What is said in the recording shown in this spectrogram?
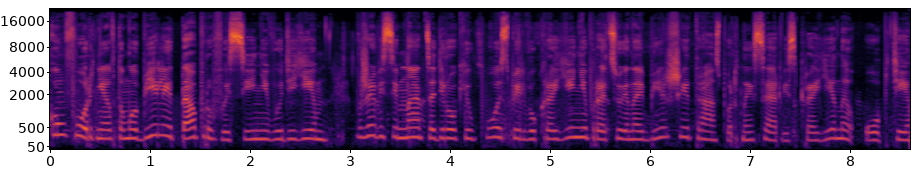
Комфортні автомобілі та професійні водії. Вже 18 років поспіль в Україні працює найбільший транспортний сервіс країни Опті.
